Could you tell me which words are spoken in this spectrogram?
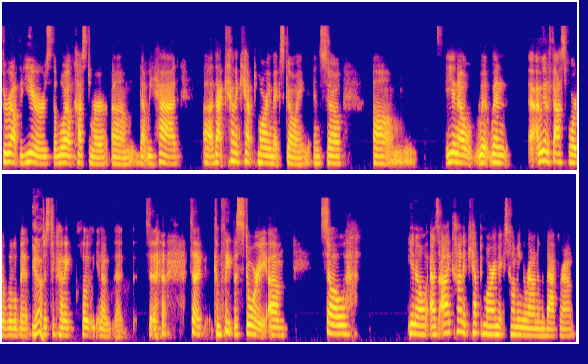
throughout the years, the loyal customer um, that we had uh, that kind of kept Mari Mix going. And so, um, you know, when, when I'm going to fast forward a little bit, yeah, just to kind of close, you know, uh, to to complete the story. Um, so, you know, as I kind of kept Mari Mix humming around in the background,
